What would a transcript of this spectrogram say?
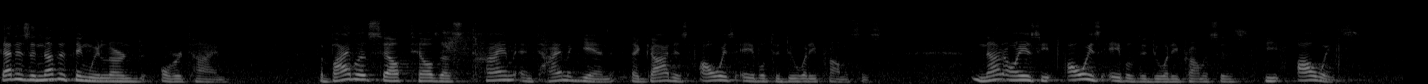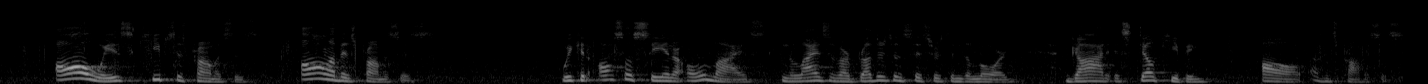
That is another thing we learned over time. The Bible itself tells us time and time again that God is always able to do what he promises. Not only is he always able to do what he promises, he always, always keeps his promises, all of his promises. We can also see in our own lives, in the lives of our brothers and sisters in the Lord, God is still keeping all of his promises.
